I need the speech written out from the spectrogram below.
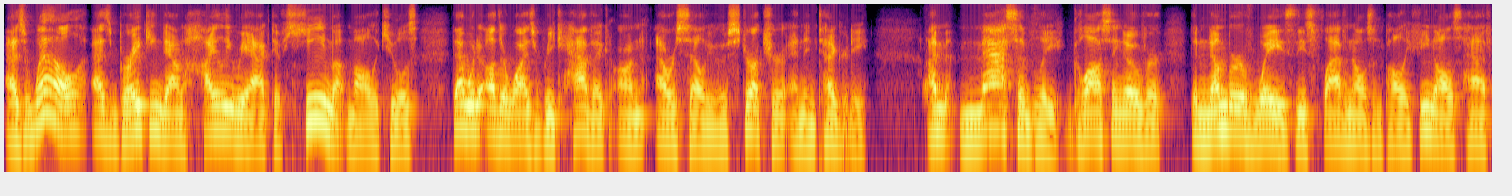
as well as breaking down highly reactive heme molecules that would otherwise wreak havoc on our cellular structure and integrity. I'm massively glossing over the number of ways these flavonols and polyphenols have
